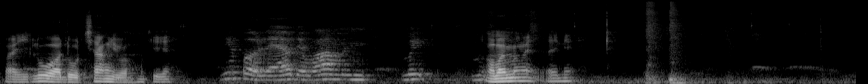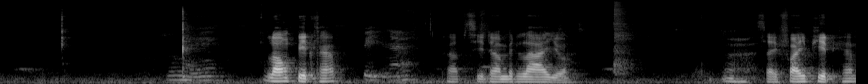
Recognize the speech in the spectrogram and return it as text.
ไฟรั่วดูดช่างอยู่เมื่อกี้เนี่ยเปิดแล้วแต่ว่ามันไม่ไม่เอาไม่ไม่ไม่ไอ้นี่ตรงไหน ลองปิดครับ ปิดนะ ครับ สีดำเป็นลายอยู่อ่าใส่ไฟผิดครับ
